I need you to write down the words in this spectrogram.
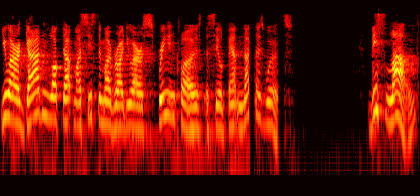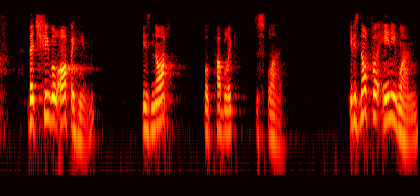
You are a garden locked up, my sister, my bride. You are a spring enclosed, a sealed fountain. Note those words. This love that she will offer him is not for public display. It is not for anyone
